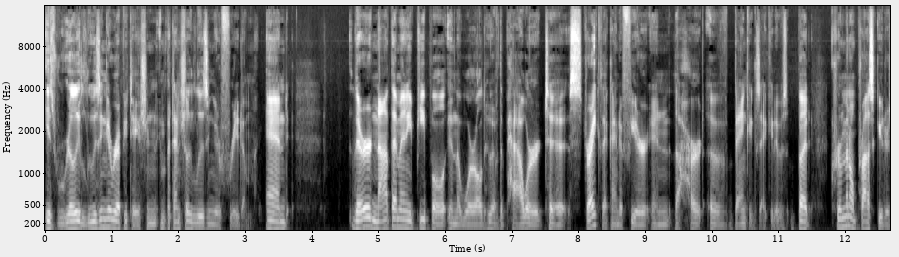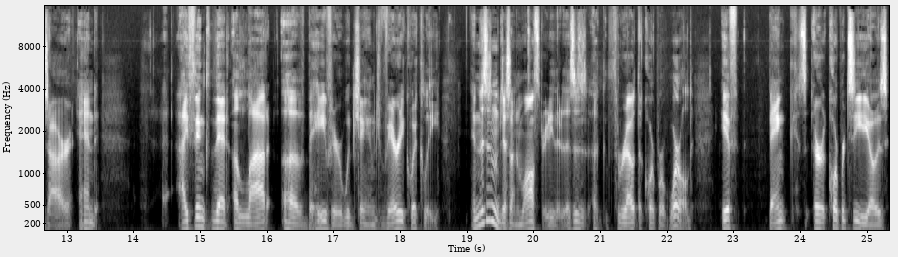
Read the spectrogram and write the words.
is really losing your reputation and potentially losing your freedom. And there are not that many people in the world who have the power to strike that kind of fear in the heart of bank executives, but criminal prosecutors are. And I think that a lot of behavior would change very quickly. And this isn't just on Wall Street either. This is uh, throughout the corporate world. If banks or corporate CEOs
